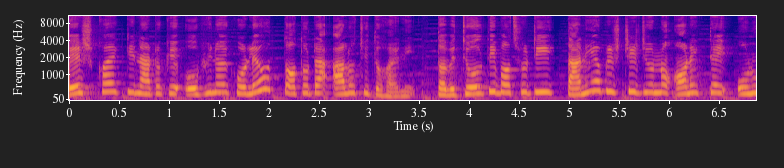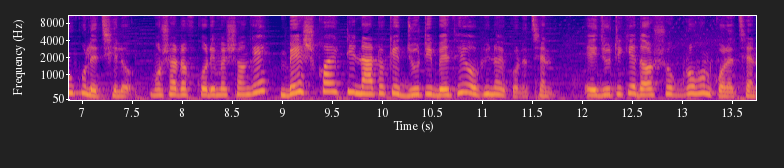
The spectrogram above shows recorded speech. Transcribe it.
বেশ কয়েকটি নাটকে অভিনয় করলেও ততটা আলোচিত হয়নি। তবে চলতি বছরটি তানিয়া বৃষ্টির জন্য অনেকটাই অনুকূলে ছিল। মোশাররফ করিমের সঙ্গে বেশ কয়েকটি নাটকে জুটি বেঁধে অভিনয় করেছেন। এই জুটিকে দর্শক গ্রহণ করেছেন।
